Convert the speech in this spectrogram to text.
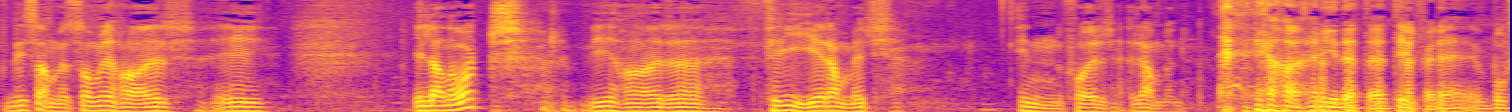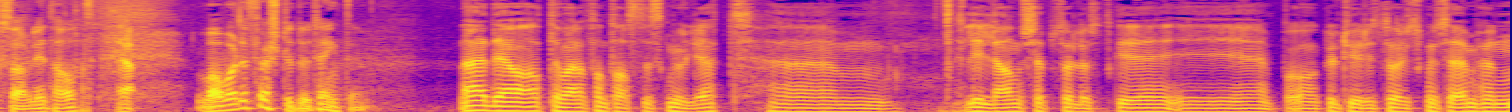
de samme som vi har i, i landet vårt. Vi har eh, frie rammer innenfor rammen. ja, I dette tilfellet bokstavelig talt. Ja. Hva var det første du tenkte? Nei, det At det var en fantastisk mulighet. Um, Lilland Skjepstolowski på Kulturhistorisk museum hun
